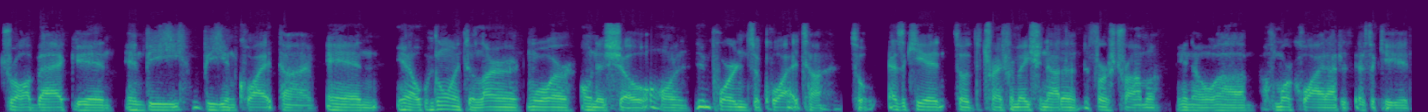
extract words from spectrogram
draw back in and be be in quiet time. And you know, we're going to learn more on this show on the importance of quiet time. So as a kid, so the transformation out of the first trauma, you know, I was more quiet as a kid,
